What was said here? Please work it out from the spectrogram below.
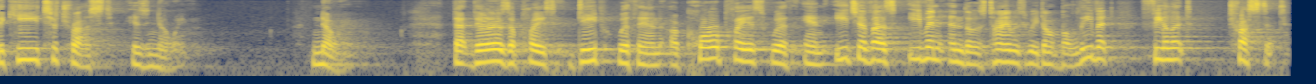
The key to trust is knowing. Knowing that there is a place deep within, a core place within each of us, even in those times we don't believe it, feel it, trust it.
